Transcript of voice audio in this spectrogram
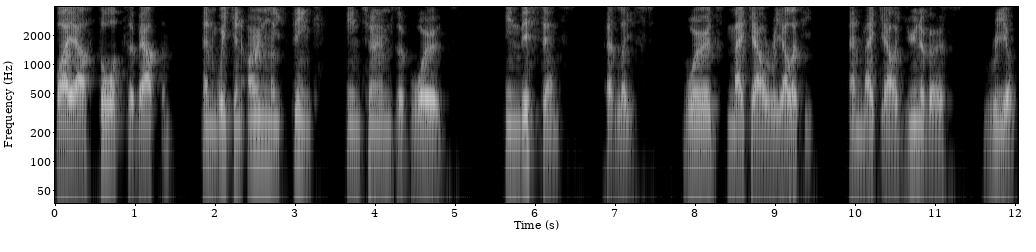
by our thoughts about them, and we can only think in terms of words. In this sense, at least, words make our reality and make our universe real.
